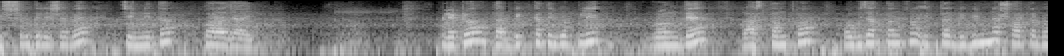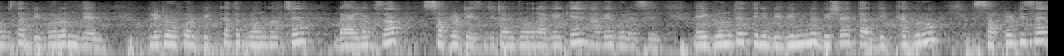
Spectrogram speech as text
বিশ্ববিদ্যালয় হিসেবে চিহ্নিত করা যায়। প্লেটো তার বিখ্যাত রিপাবলিক গ্রন্থে রাজতন্ত্র, অভিজাততন্ত্র ইত্যাদি বিভিন্ন সরকার ব্যবস্থার বিবরণ দেন। প্লেটোর উপর বিখ্যাত গ্রন্থ হচ্ছে ডায়লগস অফ সক্রেটিস, যেটা আমি তোমাদের আগেকে আগে বলেছি। এই গ্রন্থে তিনি বিভিন্ন বিষয়ে তার দীক্ষাগুরু সক্রেটিসের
